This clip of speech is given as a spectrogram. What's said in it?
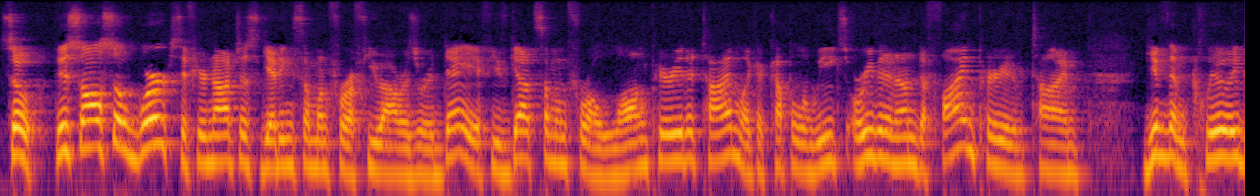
So this also works if you're not just getting someone for a few hours or a day. If you've got someone for a long period of time, like a couple of weeks, or even an undefined period of time, give them clearly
